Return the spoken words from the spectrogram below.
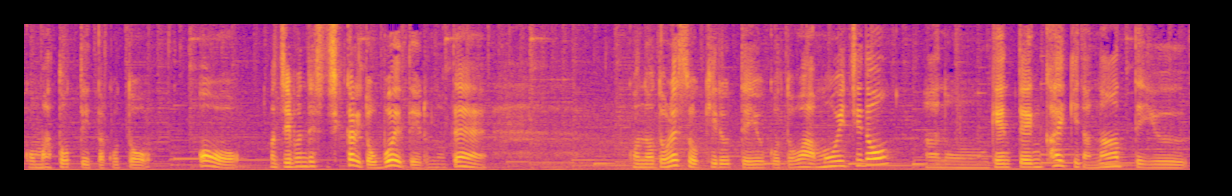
こうまとっていたことを、まあ、自分でしっかりと覚えているのでこのドレスを着るっていうことはもう一度あの原点回帰だなっていう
